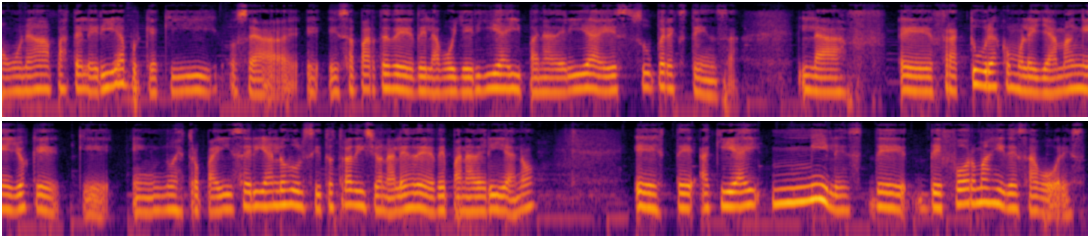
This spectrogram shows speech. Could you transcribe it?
una pastelería, porque aquí, o sea, e, esa parte de, la bollería y panadería es súper extensa. Las eh, fracturas, como le llaman ellos, que, que en nuestro país serían los dulcitos tradicionales de, panadería, ¿no? Este, aquí hay miles de, formas y de sabores.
